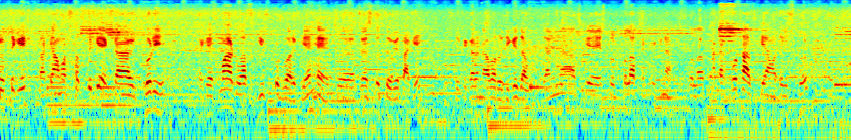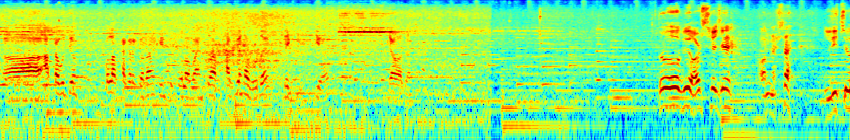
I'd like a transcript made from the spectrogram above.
রোড থেকে তাকে আমার সব থেকে একটা ঘড়ি, একটা স্মার্ট ওয়াচ গিফট করব আর কি হ্যাঁ চয়েস করতে হবে তাকে। সে কারণে আবার ওইদিকে যাব। জানি না আজকে স্টোর খোলা থাকবে কি না খোলা থাকার কথা আজকে আমাদের স্টোর আটটা পর্যন্ত খোলা থাকার কথা, কিন্তু খোলা বাইন তো আর থাকবে না বোধ হয় দেখি কী হয়। যাওয়া যাক। তো এই যে অন্বেষা, লিচু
